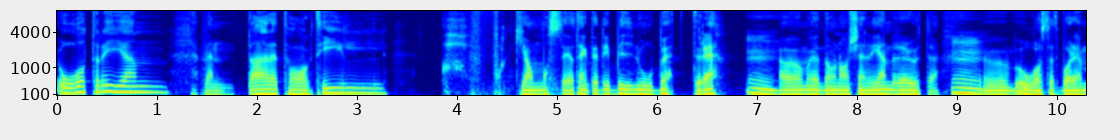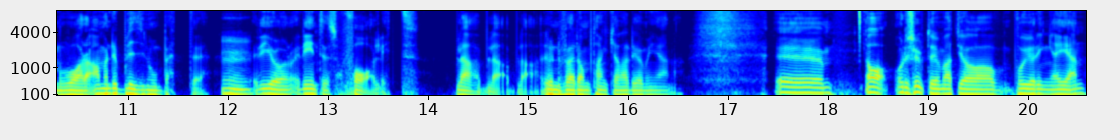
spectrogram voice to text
Återigen, väntar ett tag till. Ah, fuck, jag måste, jag tänkte det blir nog bättre. Mm. Om om någon känner igen det där ute, Mm. eh, oavsett vad det än må vara, ah, men det blir nog bättre. Mm. Det, gör, det är inte så farligt. Bla, bla, bla. Ungefär de tankarna hade jag i min hjärna. Eh, ja, och det slutar ju med att jag får ju ringa igen.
